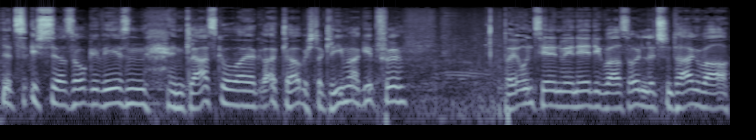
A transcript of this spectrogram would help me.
Jetzt ist es ja so gewesen, in Glasgow war ja gerade, glaube ich, der Klimagipfel. Bei uns hier in Venedig war es so, in den letzten Tagen war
